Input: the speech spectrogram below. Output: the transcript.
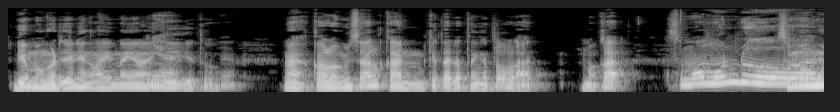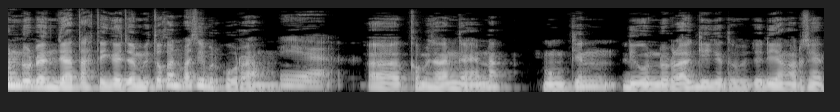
dia mau ngerjain yang lain-lain lagi Iya, gitu. iya. Nah, kalau misalkan kita datangnya telat, maka Semua mundur. semua mundur dan jatah 3 jam itu kan pasti berkurang. Iya. Eh kalau misalkan nggak enak, mungkin diundur lagi gitu. Jadi yang harusnya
